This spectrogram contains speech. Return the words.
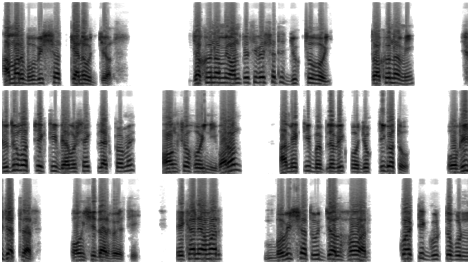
আমার ভবিষ্যৎ কেন উজ্জ্বল? যখন আমি অনপেসিভের সাথে যুক্ত হই, তখন আমি শুধুমাত্র একটি ব্যবসায়িক প্ল্যাটফর্মে অংশ হইনি, বরং আমি একটি বৈপ্লবিক প্রযুক্তিগত অভিযাত্রার অংশীদার হয়েছি। এখানে আমার ভবিষ্যৎ উজ্জ্বল হওয়ার কয়েকটি গুরুত্বপূর্ণ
